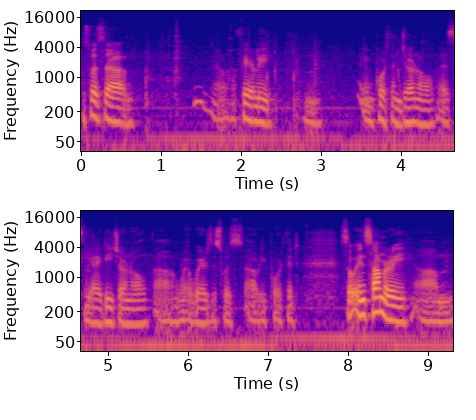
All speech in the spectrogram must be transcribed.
this was a, you know, a fairly important journal, a CID journal, uh, where, where, this was uh, reported. So in summary, um,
